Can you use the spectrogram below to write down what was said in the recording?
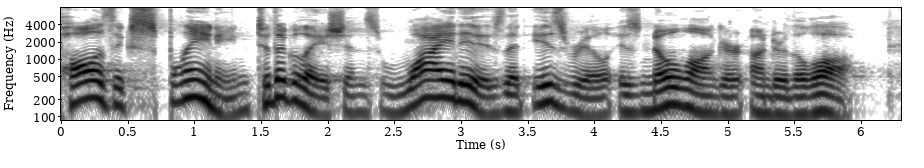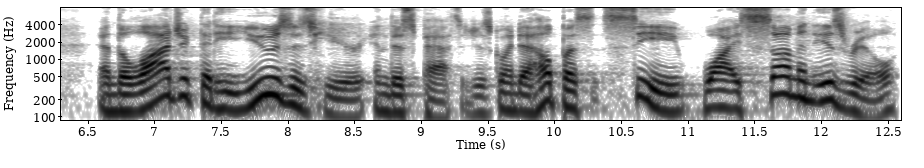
Paul is explaining to the Galatians why it is that Israel is no longer under the law. And the logic that he uses here in this passage is going to help us see why some in Israel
